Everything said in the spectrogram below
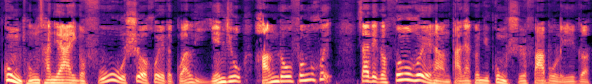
共同参加一个服务社会的管理研究杭州峰会。在这个峰会上，大家根据共识发布了一个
